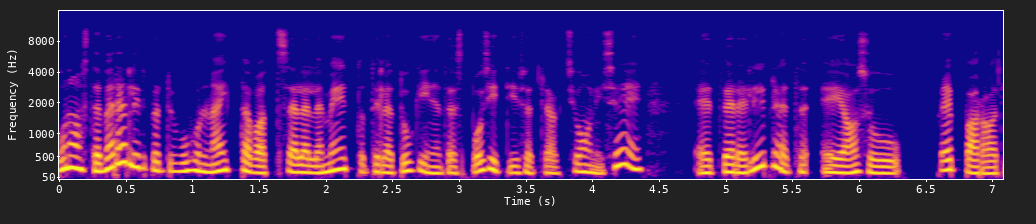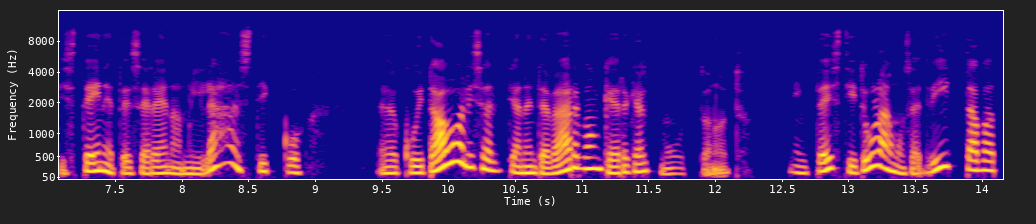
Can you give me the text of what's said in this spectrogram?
punaste vereliblede puhul näitavad sellele meetodile tuginedes positiivset reaktsiooni see, et verelibled ei asu preparaadis teineteisele enam nii lähestikku äh, kui tavaliselt ja nende värv on kergelt muutunud ning testi tulemused viitavad,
